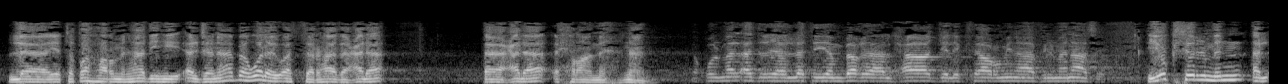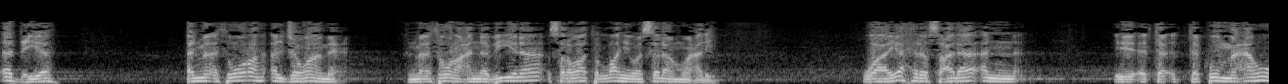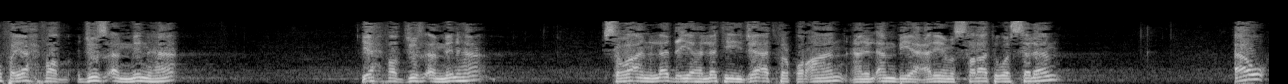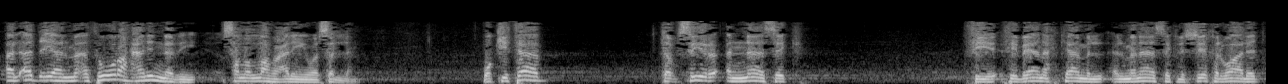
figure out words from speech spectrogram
لا يتطهر من هذه الجنابة ولا يؤثر. هذا على على إحرامه. نعم. يقول ما الأدعية التي ينبغي على الحاج الإكثار منها في المناسك يكثر من الأدعية. المأثورة الجوامع المأثورة عن نبينا صلوات الله وسلامه عليه. ويحرص على أن تكون معه فيحفظ جزءا منها يحفظ جزءا منها سواء الأدعية التي جاءت في القرآن عن الأنبياء عليهم الصلاة والسلام أو الأدعية المأثورة عن النبي صلى الله عليه وسلم. وكتاب تبصير الناسك في في بيان أحكام المناسك للشيخ الوالد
